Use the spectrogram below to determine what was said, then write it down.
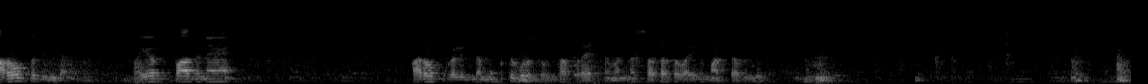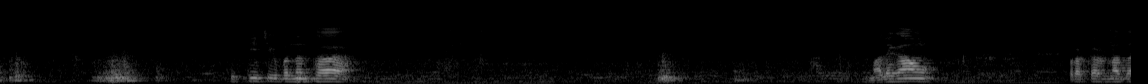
ಆರೋಪದಿಂದ, ಭಯೋತ್ಪಾದನೆ ಆರೋಪಗಳಿಂದ ಮುಕ್ತಗೊಳಿಸುವಂಥ ಪ್ರಯತ್ನವನ್ನು ಸತತವಾಗಿ ಮಾಡ್ತಾ ಬಂದಿದೆ. ಇತ್ತೀಚೆಗೆ ಬಂದಂಥ ಮಲೆಗಾಂವ್ ಪ್ರಕರಣದ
